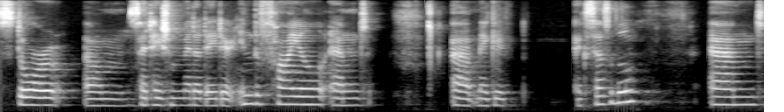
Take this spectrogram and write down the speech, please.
store um, citation metadata in the file and uh, make it accessible. And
